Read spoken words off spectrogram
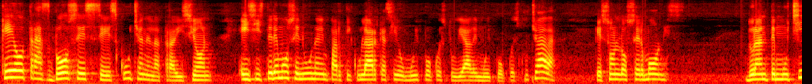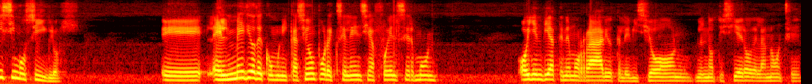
¿Qué otras voces se escuchan en la tradición? E insistiremos en una en particular que ha sido muy poco estudiada y muy poco escuchada, que son los sermones. Durante muchísimos siglos, eh, el medio de comunicación por excelencia fue el sermón. Hoy en día tenemos radio, televisión, el noticiero de la noche,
